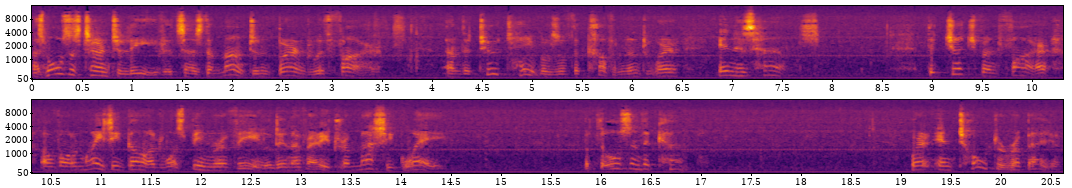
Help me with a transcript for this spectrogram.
As Moses turned to leave, it says, the mountain burned with fire, and the two tables of the covenant were in his hands. The judgment fire of Almighty God was being revealed in a very dramatic way. But those in the camp were in total rebellion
